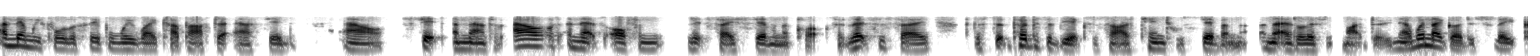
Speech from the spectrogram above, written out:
And then we fall asleep and we wake up after our said our set amount of hours, and that's often, let's say, seven o'clock. So let's just say, for the purpose of the exercise, 10 till 7, an adolescent might do. Now, when they go to sleep,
